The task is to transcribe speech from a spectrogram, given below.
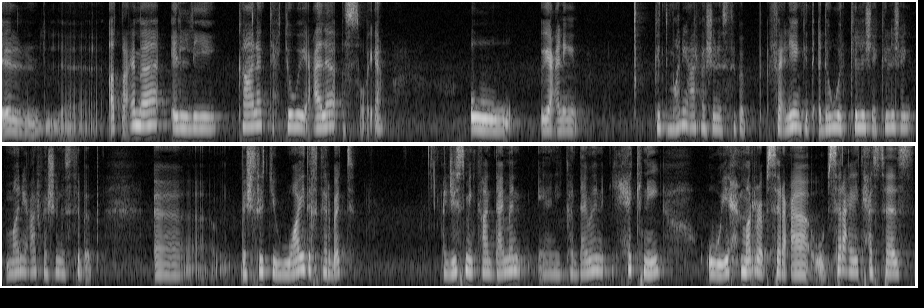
الأطعمة اللي كانت تحتوي على الصويا. ويعني كنت ماني عارفة شنو السبب. فعليا كنت أدور كل شيء كل شيء ماني عارفة شنو السبب. بشرتي وايد اختربت. جسمي كان دائما يعني كان دائما يحكني ويحمر بسرعة وبسرعة يتحسس.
